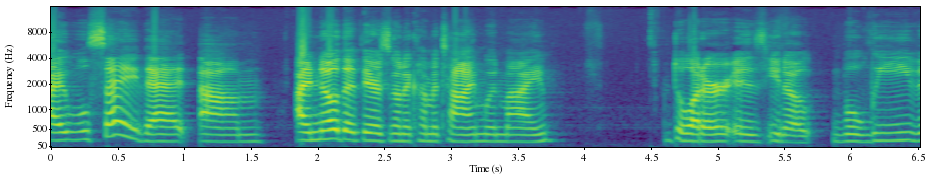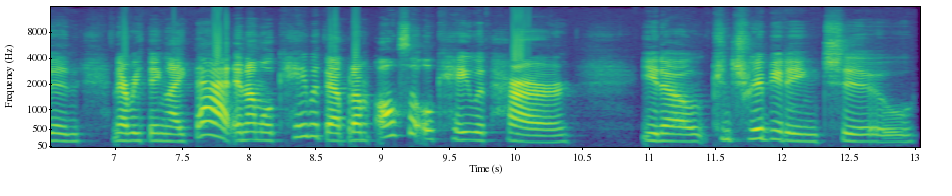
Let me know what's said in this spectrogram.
i will say that um, i know that there's going to come a time when my daughter is you know will leave and and everything like that and i'm okay with that but i'm also okay with her you know contributing to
